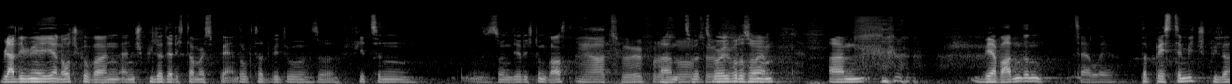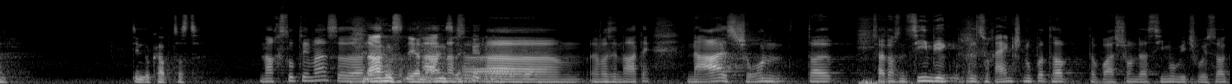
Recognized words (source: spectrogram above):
Wladimir Janotschko war ein, ein, Spieler, der dich damals beeindruckt hat, wie du so 14 so in die Richtung warst. Ja, 12 oder ähm, so. 12, 12 oder so. Ja. Ähm, wer war denn dann ja. der beste Mitspieler, den du gehabt hast? Nach Sutimas? Oder? Nach, ja, nach, nach, nach ähm, was ich nachdenke. Na, ist schon, da 2007, wie ich so reingeschnuppert habe, da war es schon der Simovic, wo ich sage,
